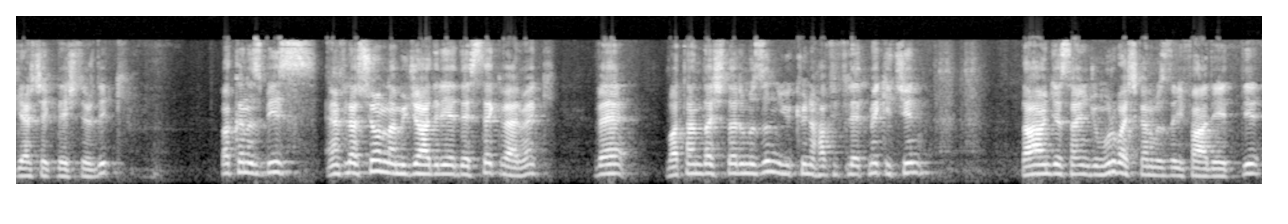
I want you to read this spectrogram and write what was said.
gerçekleştirdik? Bakınız biz enflasyonla mücadeleye destek vermek ve vatandaşlarımızın yükünü hafifletmek için daha önce Sayın Cumhurbaşkanımız da ifade etti.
